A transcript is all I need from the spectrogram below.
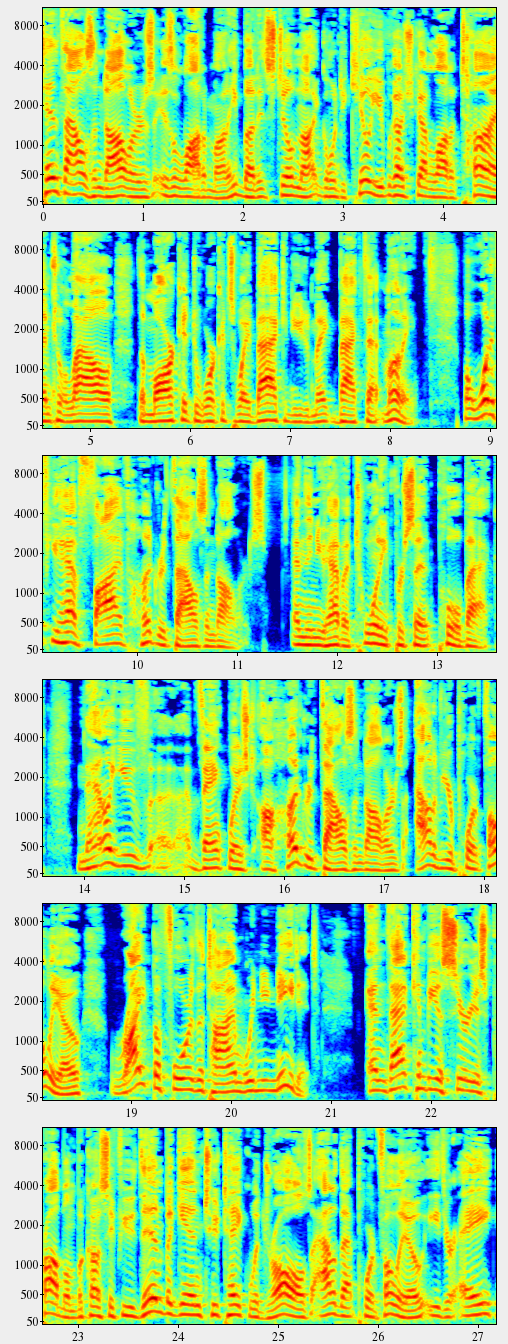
$10,000 is a lot of money, but it's still not going to kill you because you've got a lot of time to allow the market to work its way back and you to make back that money. But what if you have $500,000? And then you have a 20% pullback. Now you've uh, vanquished $100,000 out of your portfolio right before the time when you need it. And that can be a serious problem because if you then begin to take withdrawals out of that portfolio, either A,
